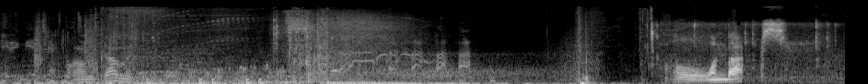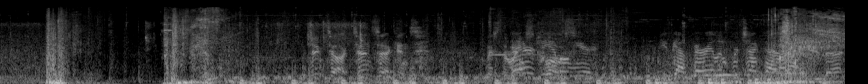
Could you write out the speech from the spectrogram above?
Hitting the eject button. I'm coming. A whole one box. TikTok, 10 seconds. Missed the range close. here. He's got very little projectile damage. Do that.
